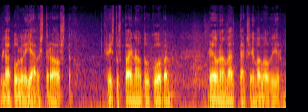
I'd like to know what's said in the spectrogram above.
yläpuolelle jäävästä raosta. Kristus painautui kuopan reunaan välttääkseen valoviirun.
